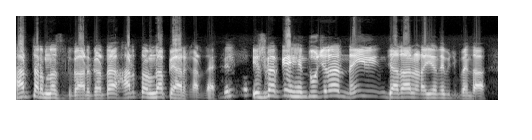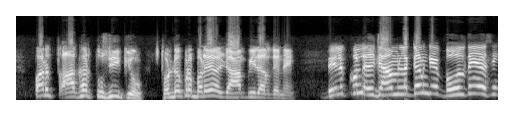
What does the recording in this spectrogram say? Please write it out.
ਹਰ ਧਰਮ ਦਾ ਸਤਿਕਾਰ ਕਰਦਾ ਹਰ ਧਰਮ ਦਾ ਪਿਆਰ ਕਰਦਾ ਇਸ ਕਰਕੇ ਹਿੰਦੂ ਜਿਹੜਾ ਨਹੀਂ ਜ਼ਿਆਦਾ ਲੜਾਈਆਂ ਦੇ ਵਿੱਚ ਪੈਂਦਾ। ਪਰ ਆਖਰ ਤੁਸੀਂ ਕਿਉਂ? ਤੁਹਾਡੇ ਉੱਪਰ ਬੜੇ ਇਲਜ਼ਾਮ ਵੀ ਲੱਗਦੇ ਨੇ। ਬਿਲਕੁਲ ਇਲਜ਼ਾਮ ਲੱਗਣਗੇ ਬੋਲਦੇ ਹਾਂ ਅਸੀਂ।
